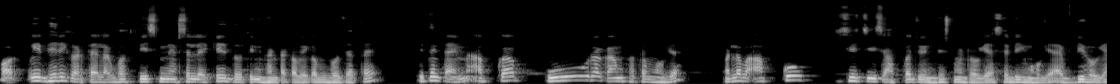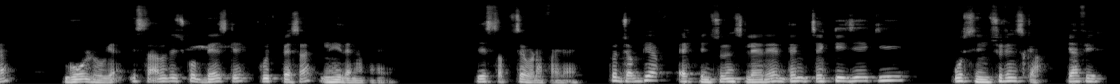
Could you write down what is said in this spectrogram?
और ये वेरी करता है, लगभग तीस मिनट से लेके दो तीन घंटा कभी कभी हो जाता है। इतने टाइम में आपका पूरा काम खत्म हो गया। मतलब आपको किसी चीज़, आपका जो इन्वेस्टमेंट हो गया सेविंग हो गया एफडी हो गया गोल्ड हो गया, इस सारा चीज़ को बेच के कुछ पैसा नहीं देना पड़ेगा। ये सबसे बड़ा फ़ायदा है। तो जब भी आप एक इंश्योरेंस ले रहे हैं देन चेक कीजिए कि उस इंश्योरेंस का या फिर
